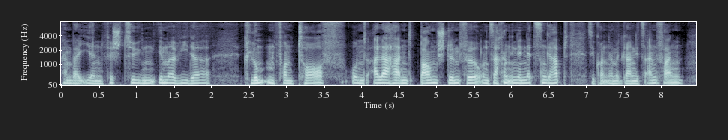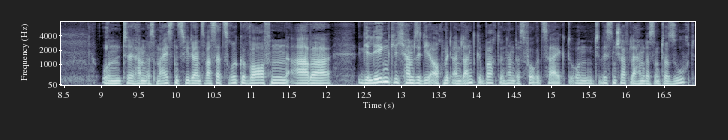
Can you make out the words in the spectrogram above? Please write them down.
haben bei ihren Fischzügen immer wieder Klumpen von Torf und allerhand Baumstümpfe und Sachen in den Netzen gehabt. Sie konnten damit gar nichts anfangen und äh, haben das meistens wieder ins Wasser zurückgeworfen, aber gelegentlich haben sie die auch mit an Land gebracht und haben das vorgezeigt und Wissenschaftler haben das untersucht.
